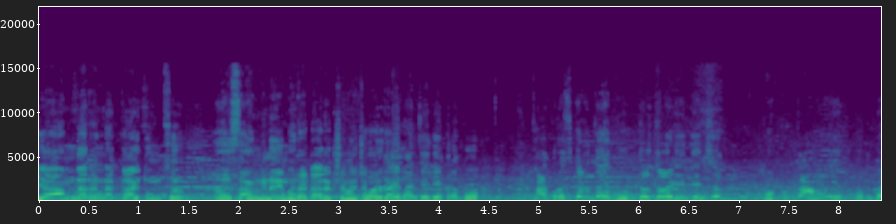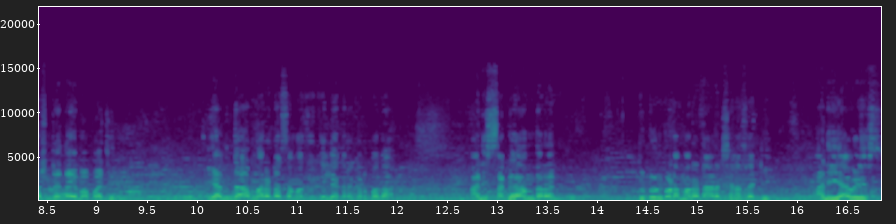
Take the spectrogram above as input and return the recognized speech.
या आमदारांना काय तुमचं अ, सांगणं आहे मराठा आरक्षणाच्या मुद्द्यावर? गोरगरिबांचे लेकरं खूप आक्रोश करत आहे खूप तळतळ आहे त्यांचं. खूप काम आहे खूप कष्ट आहेत आई बापाचे. एकदा मराठा समाजाच्या लेकराकडे बघा. आणि सगळ्या आमदारांनी तुटून पडा मराठा आरक्षणासाठी. आणि यावेळेस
